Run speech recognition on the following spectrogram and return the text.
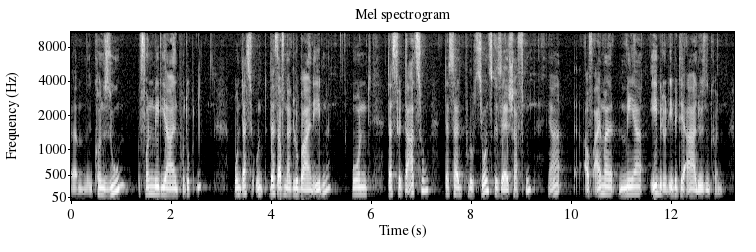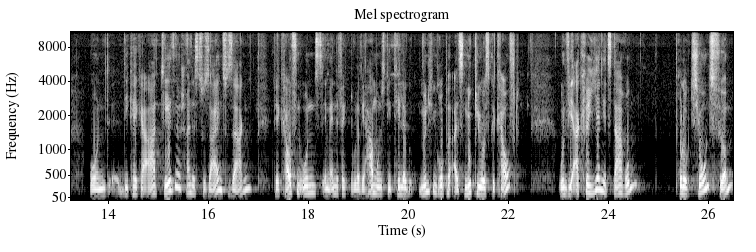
ähm, Konsum von medialen Produkten und das, und das auf einer globalen Ebene. Und das führt dazu, dass halt Produktionsgesellschaften ja, auf einmal mehr EBIT und EBTA lösen können. Und die KKA-These scheint es zu sein, zu sagen, wir kaufen uns im Endeffekt oder wir haben uns die Tele München Gruppe als Nukleus gekauft und wir akquirieren jetzt darum Produktionsfirmen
